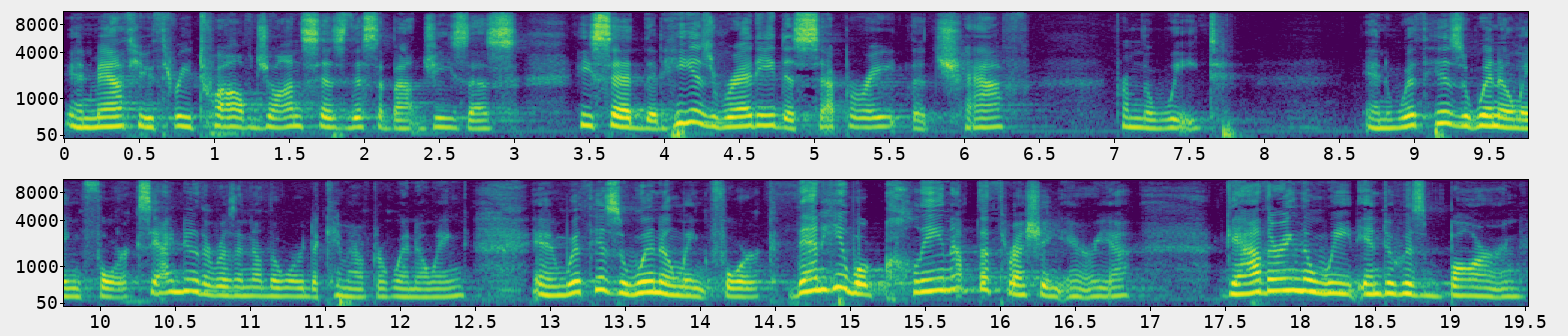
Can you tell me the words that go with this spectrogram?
In Matthew 3:12, John says this about Jesus. He said that he is ready to separate the chaff from the wheat. And with his winnowing fork, see, I knew there was another word that came after winnowing. And with his winnowing fork, then he will clean up the threshing area, gathering the wheat into his barn,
